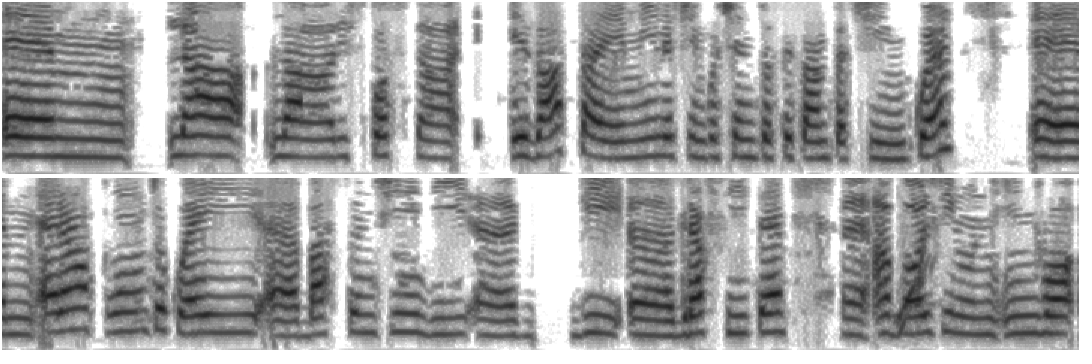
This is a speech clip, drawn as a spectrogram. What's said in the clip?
Ehm, la, la risposta esatta è 1565. Ehm, erano appunto quei eh, bastoncini di, eh, di eh, graffite eh, avvolti in un invo-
